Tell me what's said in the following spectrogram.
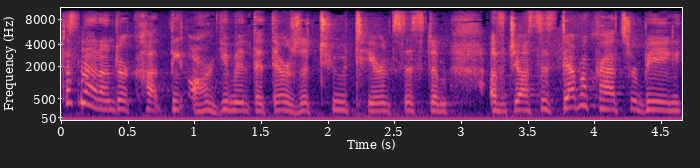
doesn't that undercut the argument that there's a two-tiered system of justice. Democrats are being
